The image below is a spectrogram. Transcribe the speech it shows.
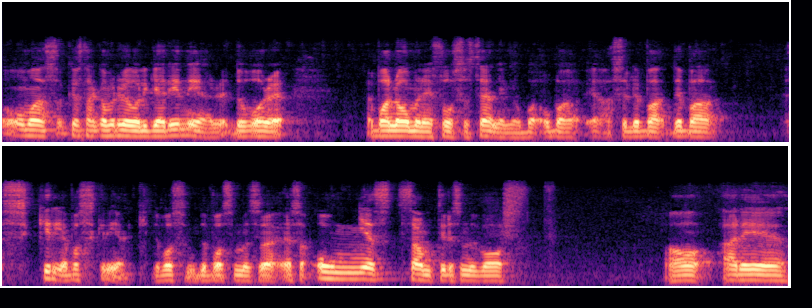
om man ska snacka om rullgardiner, då var det, jag bara la mig ner i fosterställning och bara, och bara alltså det bara, det bara skrek, bara skrek. Det var som, det var som en sån här, alltså ångest samtidigt som det var, ja, det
